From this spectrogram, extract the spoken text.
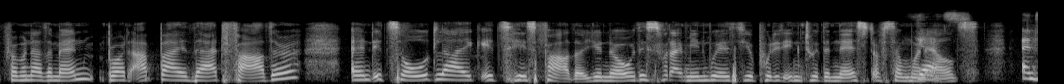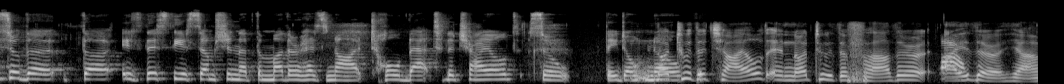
from another man brought up by that father and it's sold like it's his father you know this is what i mean with you put it into the nest of someone Yes. else And so the the is this the assumption that the mother has not told that to the child, so they don't know? not to the child and not to the father Wow. either yeah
